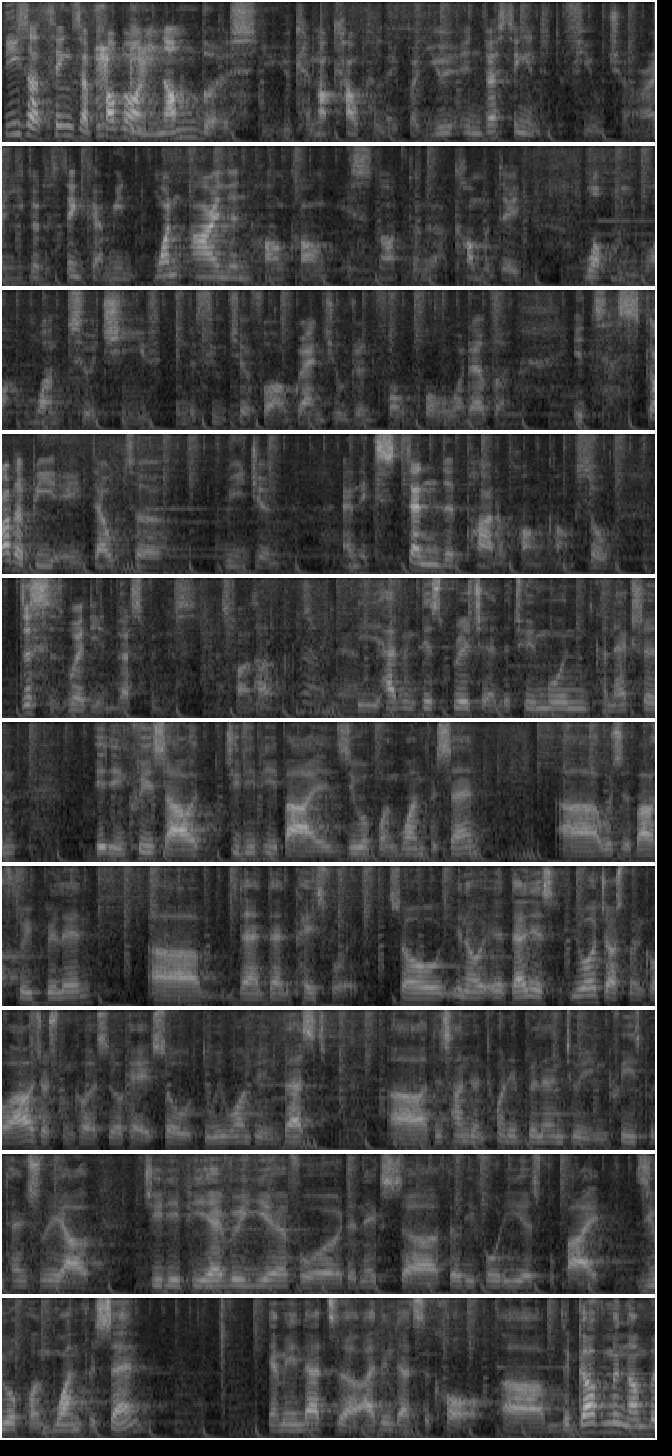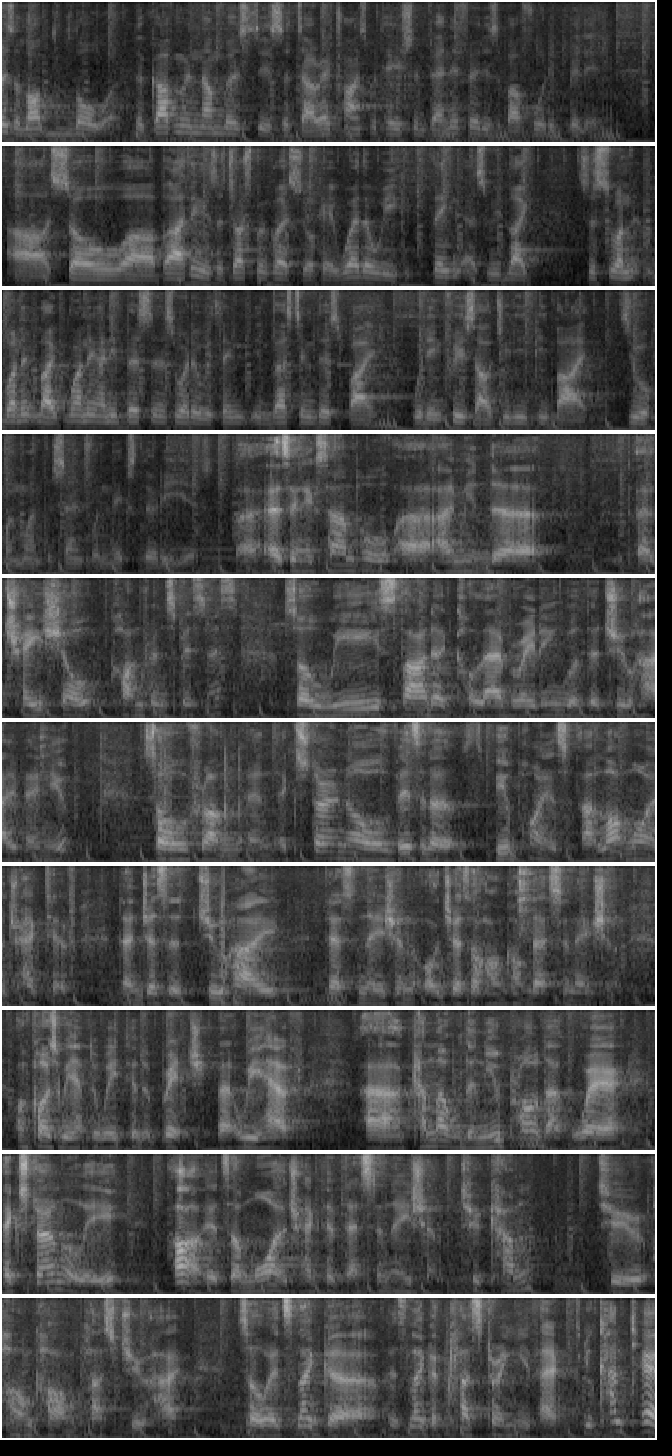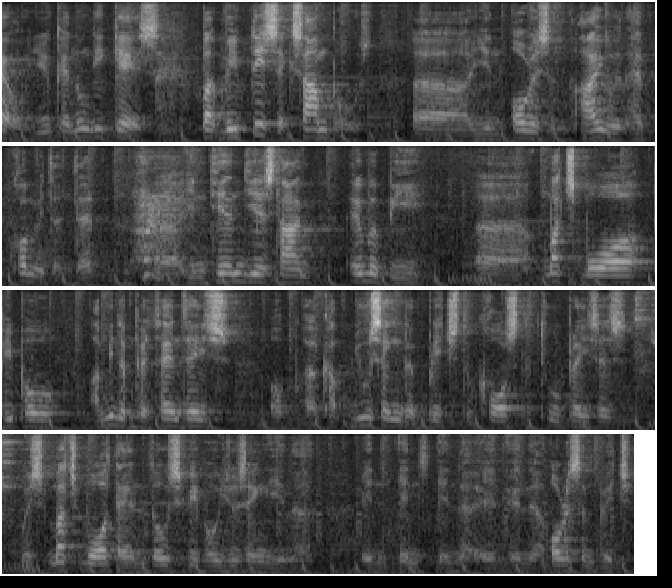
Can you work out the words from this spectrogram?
these are things that probably on numbers you, you cannot calculate, but you're investing into the future, right? You got to think, I mean, one island, Hong Kong, is not going to accommodate what we want, want to achieve in the future for our grandchildren, for, for whatever. It's got to be a Delta region, an extended part of Hong Kong. So this is where the investment is, as far as I'm oh, concerned. The- Having this bridge and the Tuen Mun connection, it increased our GDP by 0.1%, uh, which is about 3 billion, um, then, then pays for it. So, you know, it, that is your judgment call. Our judgment call is, okay, so do we want to invest uh, this 120 billion to increase potentially our GDP every year for the next uh, 30, 40 years by 0.1%? I mean, that's, uh, I think that's the call. Um, the government number is a lot lower. The government numbers is a direct transportation benefit is about 40 billion. Uh, so, uh, but I think it's a judgment question. Okay, whether we think as we like just run, run it like running any business, whether we think investing this by would increase our GDP by 0.1% for the next 30 years. Uh, as an example, uh, I'm in the uh, trade show conference business. So we started collaborating with the Zhuhai venue. So from an external visitor viewpoint, it's a lot more attractive than just a Zhuhai destination or just a Hong Kong destination. Of course, we have to wait till the bridge, but we have uh, come up with a new product where externally, oh, it's a more attractive destination to come to Hong Kong plus Zhuhai. So it's like a it's like a clustering effect. You can't tell, you can only guess. But with these examples uh, in Horizon, I would have confidence that uh, in 10 years' time, it will be uh, much more people, I mean, the percentage of uh, using the bridge to cross the two places was much more than those people using in, uh, in, in, in, uh, in, in the Horizon Bridge.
